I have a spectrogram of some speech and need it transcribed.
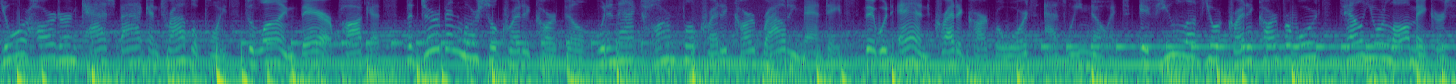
your hard earned cash back and travel points to line their pockets. The Durbin Marshall credit card bill would enact harmful credit card routing mandates that would end credit card rewards as we know it. If you love your credit card rewards, tell your lawmakers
